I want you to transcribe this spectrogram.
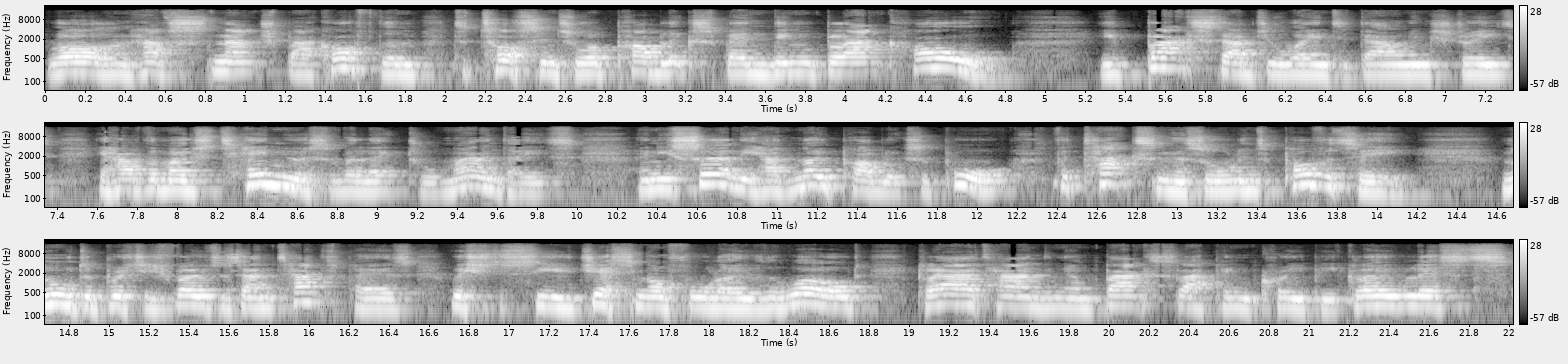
rather than have snatched back off them to toss into a public spending black hole. You backstabbed your way into Downing Street, you have the most tenuous of electoral mandates, and you certainly had no public support for taxing us all into poverty. Nor do British voters and taxpayers wish to see you jetting off all over the world, glad-handing and backslapping creepy globalists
